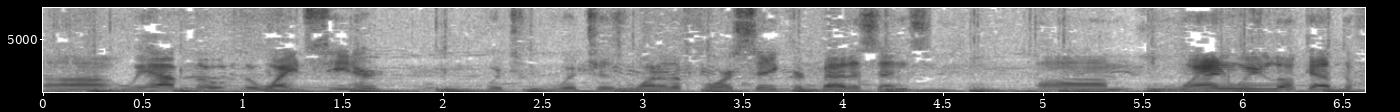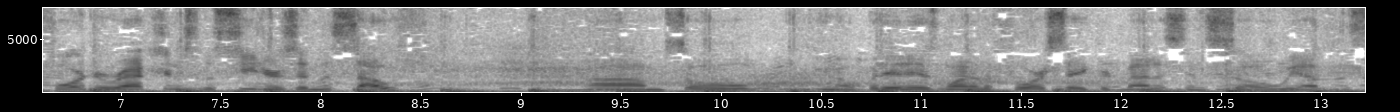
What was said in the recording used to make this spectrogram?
Uh, we have the, the white cedar, which which is one of the four sacred medicines. Um, when we look at the four directions, the cedar's in the south. Um, so you know, but it is one of the four sacred medicines. So we have this,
